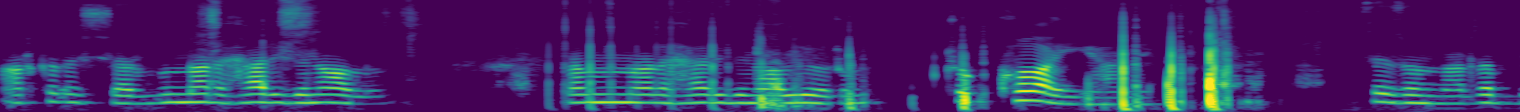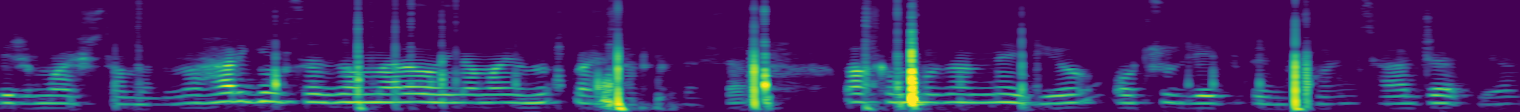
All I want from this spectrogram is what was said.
Arkadaşlar bunları her gün alın. Ben bunları her gün alıyorum. Çok kolay yani. Sezonlarda bir maç tamamla. Her gün sezonlara oynamayı unutmayın arkadaşlar. Bakın buradan ne diyor? 37 bin coins harca diyor.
